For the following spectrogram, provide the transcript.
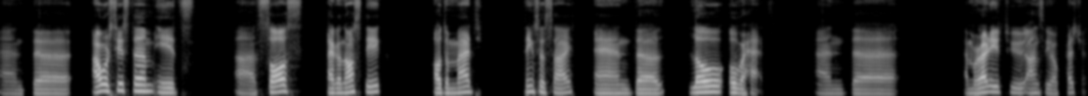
and uh, our system is uh, source agnostic, automatic synthesized, and uh, low overhead. And uh, I'm ready to answer your question.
